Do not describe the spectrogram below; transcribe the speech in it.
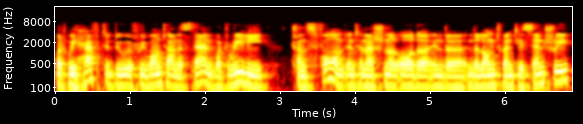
what we have to do if we want to understand what really transformed international order in the in the long 20th century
